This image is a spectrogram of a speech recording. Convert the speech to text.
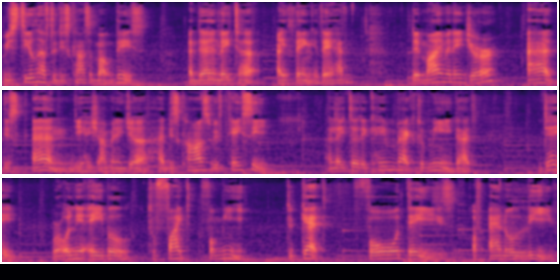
we still have to discuss about this. And then later i think they have that my manager at this and the hr manager had discussed with casey. And later they came back to me that they were only able to fight for me to get four days of annual leave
